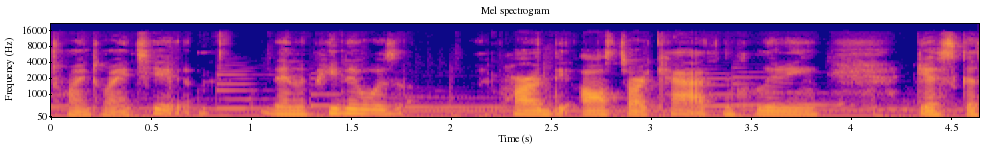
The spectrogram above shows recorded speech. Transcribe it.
2022. Then Lupita was part of the all-star cast, including Jessica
